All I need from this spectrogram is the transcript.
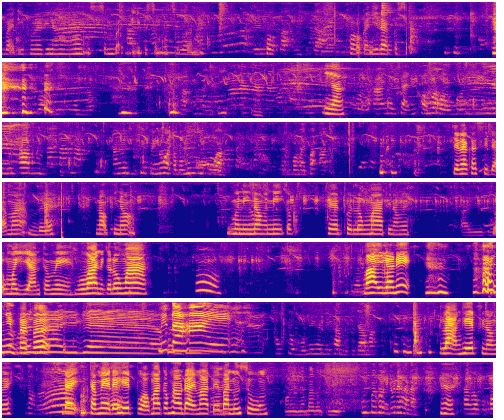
สบายดีพ่อแม่พี่น้องสบายดีผสมสบายนะพ่อพ่อกันยี่แหละก็สอีหยังหาเงินแสนของว่าคนมีเงินมีคำทางเงินที่เป็นนวดกับบ่มีกลัวแต่บ่ให้ปะอัดเจ้าหน้าก็สิดามาเบื่อเนาะพี่น้องมื้อนี้น้องอันนี้ก็แทนเพิ่นลงมาพี่น้องเลย ลงมาเยี่ยมเท่าแม่เมื่อวานนี่ก็ลงมาโอ้มาอีกแล้วนี่ ยิ้มไปเปิดอีกแล้วมิตาให้เขาจมบ่มีเงินมีคำแต่จะมาล่างเฮ็ดพี่น้องเอ้ยน้องเอ้ยได้ถ้าแม่ได้เฮ็ดปวกมากับเฮาได้มาแต่บ้านนู้นสูงคนในบ้านมันชีมึงไปเบิ่งดูได้ขนาดเนี่ยทางลงกุก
